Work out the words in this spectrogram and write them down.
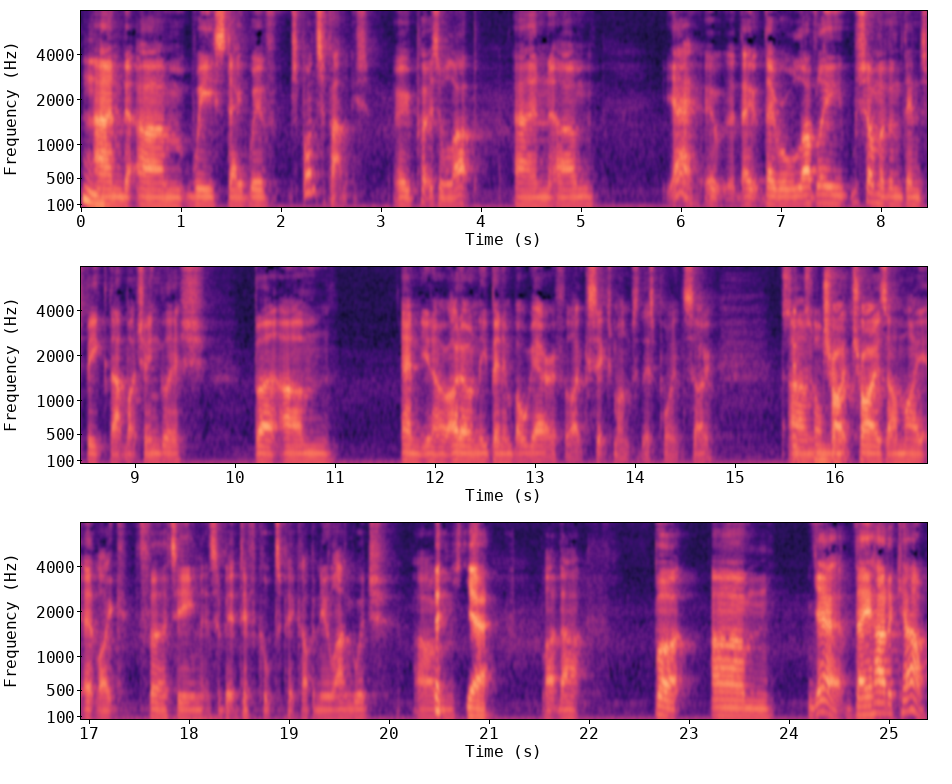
Hmm. and um, we stayed with sponsor families who put us all up, and um, yeah, it, they they were all lovely. Some of them didn't speak that much English, but um, and you know I'd only been in Bulgaria for like six months at this point, so. Um, try, try as I might, at like 13, it's a bit difficult to pick up a new language. Um, yeah. Like that. But um, yeah, they had a cow,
